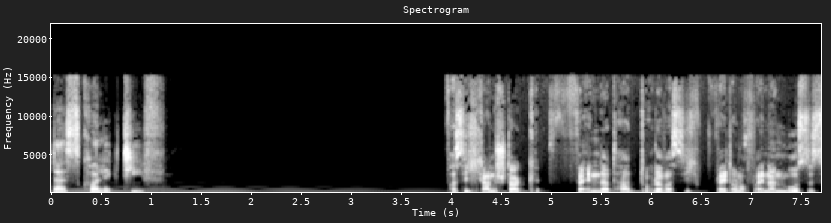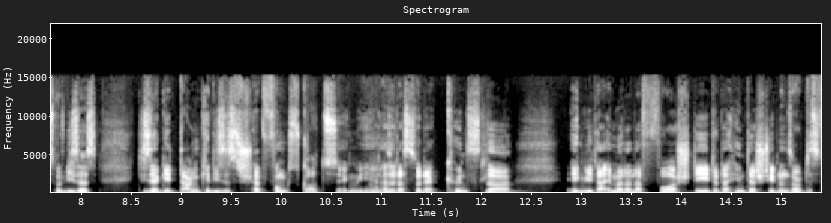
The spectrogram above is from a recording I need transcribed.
das Kollektiv. Was ich ganz stark verändert hat oder was sich vielleicht auch noch verändern muss, ist so dieses, dieser Gedanke dieses Schöpfungsgotts irgendwie. Mhm. Also, dass so der Künstler irgendwie da immer dann davor steht oder dahinter steht und sagt, das,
